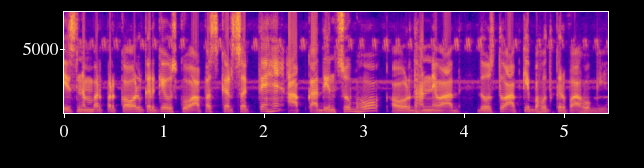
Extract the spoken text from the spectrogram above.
इस नंबर पर कॉल करके उसको वापस कर सकते हैं। आपका दिन शुभ हो और धन्यवाद। दोस्तों, आपकी बहुत कृपा होगी।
